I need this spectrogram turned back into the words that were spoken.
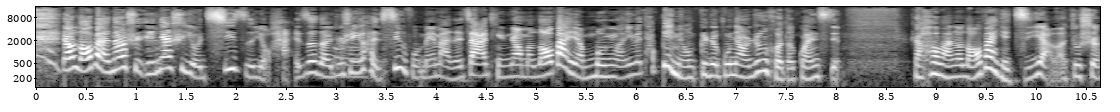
然后老板当时人家是有妻子有孩子的，就是一个很幸福美满的家庭，你知道吗？老板也懵了，因为他并没有跟这姑娘任何的关系。然后完了，老板也急眼了，就是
